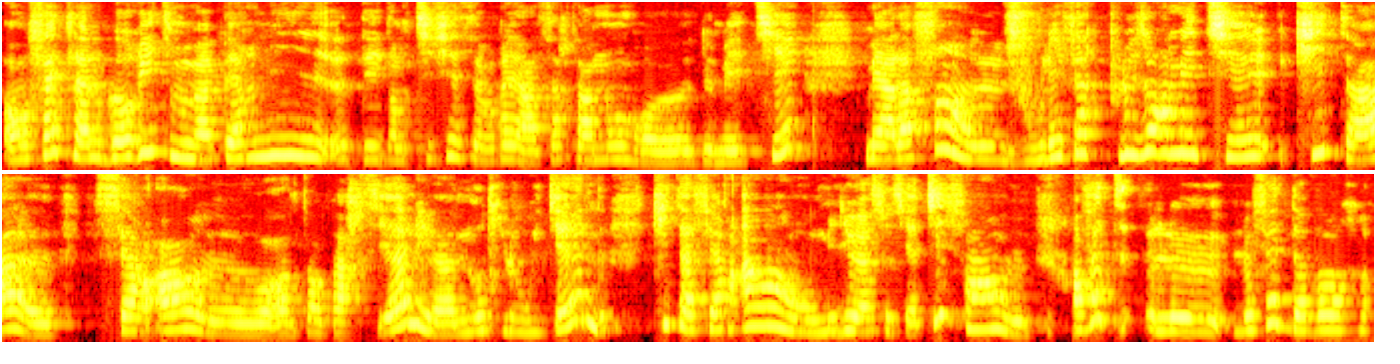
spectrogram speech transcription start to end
En fait, l'algorithme m'a permis d'identifier, c'est vrai, un certain nombre euh, de métiers, mais à la fin, euh, je voulais faire plusieurs métiers, quitte à faire un en temps partiel et un autre le week-end, quitte à faire un au milieu associatif. Hein. En fait, le, le fait d'avoir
